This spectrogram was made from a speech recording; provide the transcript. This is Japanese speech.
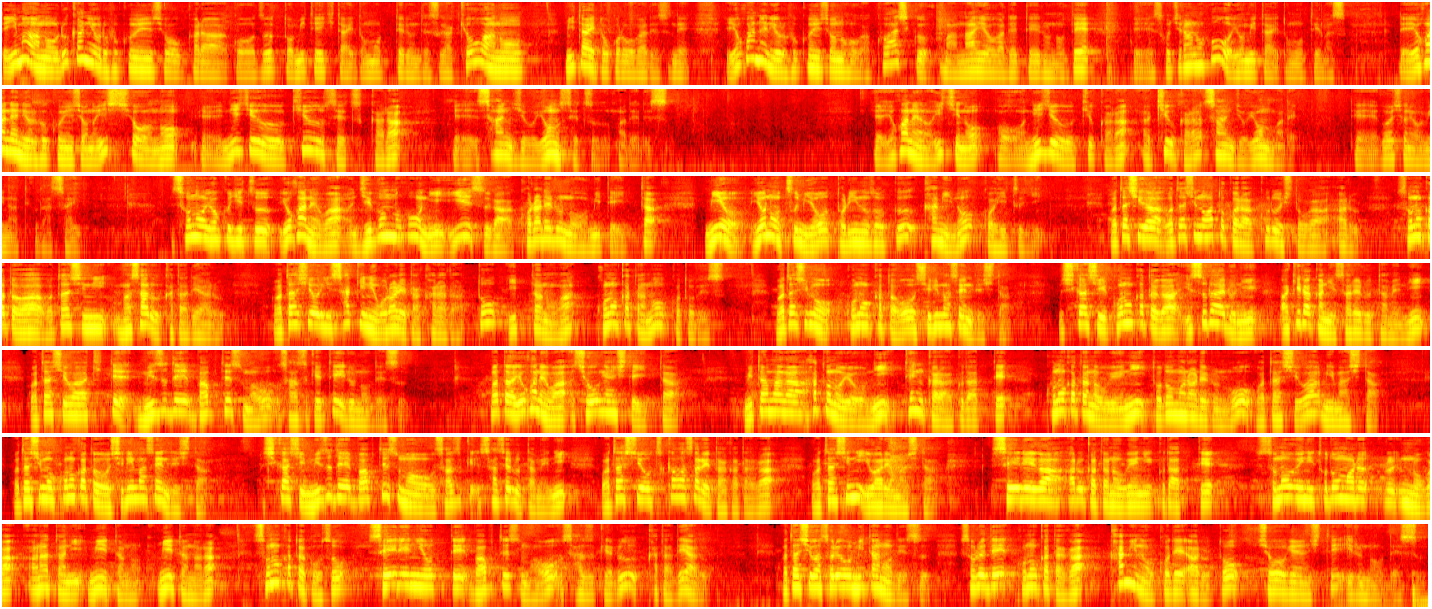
で今あのルカによる福音書からこうずっと見ていきたいと思ってるんですが今日はあの見たいところがですねヨハネによる福音書の方が詳しく、まあ、内容が出ているので、えそちらの方を読みたいと思っています。でヨハネによる福音書の1章の29節から34節までです。ヨハネの1の29から9から34までご一緒にお見になってください。その翌日ヨハネは自分の方にイエスが来られるのを見ていった。見よ世の罪を取り除く神の子羊。私が私の後から来る人がある。その方は私に勝る方である。私より先におられたからだと言ったのはこの方のことです。私もこの方を知りませんでした。しかしこの方がイスラエルに明らかにされるために私は来て水でバプテスマを授けているのです。またヨハネは証言していった。御霊が鳩のように天から下ってこの方の上にとどまられるのを私は見ました。私もこの方を知りませんでした。しかし水でバプテスマを授けさせるために私を使わされた方が私に言われました。精霊がある方の上に下ってその上にとどまるのがあなたに見えたの見えたならその方こそ精霊によってバプテスマを授ける方である私はそれを見たのです。それでこの方が神の子であると証言しているのです。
